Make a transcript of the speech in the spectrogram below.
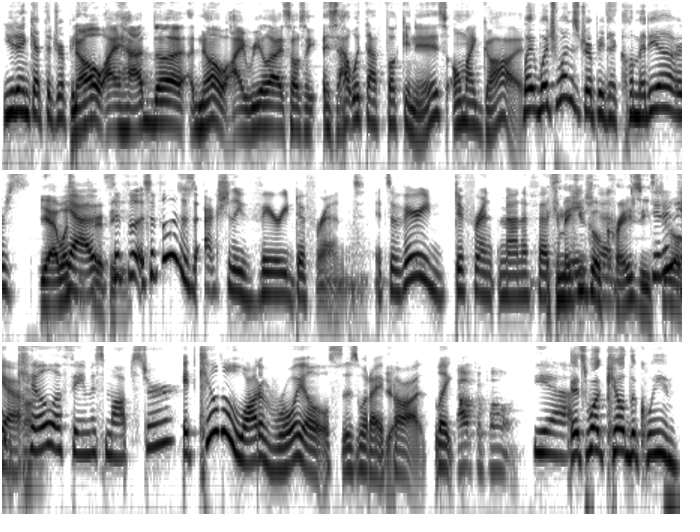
You didn't get the drippy. No, I had the no. I realized I was like, is that what that fucking is? Oh my god. Wait, which one's drippy? The chlamydia or Yeah, it wasn't yeah, drippy. syphilis, syphilis is actually very different. It's a very different manifestation. it can make you go crazy Didn't too. it Yeah. kill a famous mobster? It killed a lot of royals, is what I Yeah. thought. Like, Al Capone. Yeah. it's what killed the queen.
